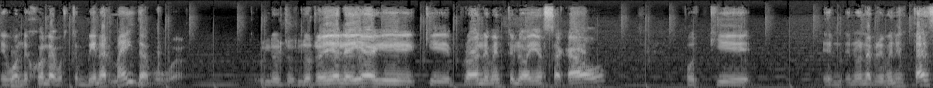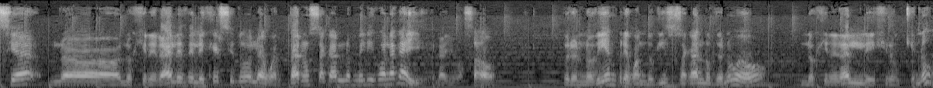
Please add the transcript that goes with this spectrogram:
igual dejó la cuestión bien armadita, pues. El otro- el otro día leía que, que probablemente lo habían sacado porque en, en una primera instancia los generales del ejército le aguantaron sacar los milicos a la calle el año pasado, pero en noviembre cuando quiso sacarlos de nuevo, los generales le dijeron que no.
